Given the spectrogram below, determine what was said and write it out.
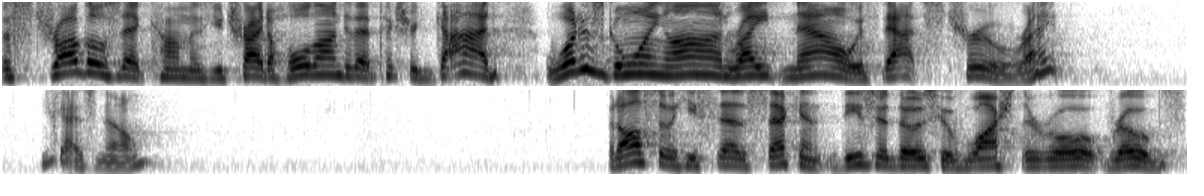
the struggles that come as you try to hold on to that picture. God, what is going on right now if that's true, right? You guys know. But also, he says, second, these are those who have washed their ro- robes,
